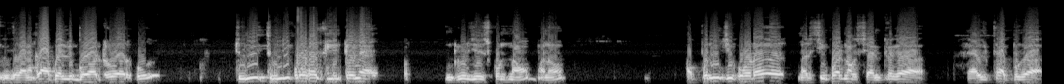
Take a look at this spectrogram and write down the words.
ఇది అనకాపల్లి బోర్డర్ వరకు తుని తుని కూడా దీంట్లోనే ఇంక్లూడ్ చేసుకుంటున్నాం మనం. అప్పటి నుంచి కూడా నర్సీపట్నం ఒక సెంటర్గా హెల్త్ హబ్గా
